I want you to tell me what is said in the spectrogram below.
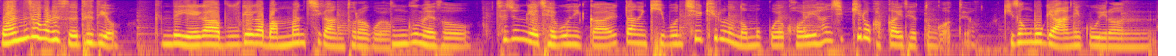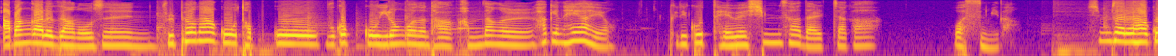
완성을 했어요, 드디어. 근데 얘가 무게가 만만치가 않더라고요. 궁금해서 체중계 재보니까 일단은 기본 7kg는 넘었고요. 거의 한 10kg 가까이 됐던 것 같아요. 기성복이 아니고 이런 아방가르드한 옷은 불편하고 덥고 무겁고 이런 거는 다 감당을 하긴 해야 해요. 그리고 대회 심사 날짜가 왔습니다. 심사를 하고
